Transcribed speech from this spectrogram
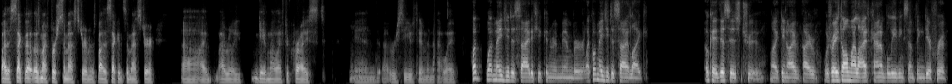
by the second, that was my first semester. And it was by the second semester, uh, I, I really gave my life to Christ Mhm. and uh, received him in that way. What what made you decide if you can remember? Like what made you decide like okay, this is true. Like, you know, I I was raised all my life kind of believing something different.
